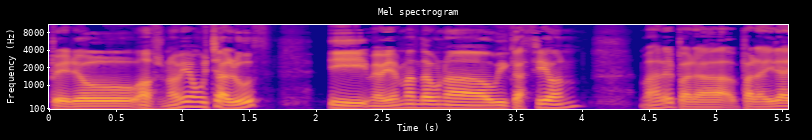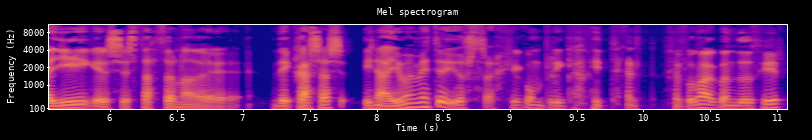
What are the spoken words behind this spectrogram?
Pero, vamos, no había mucha luz y me habían mandado una ubicación, ¿vale? Para, para ir allí, que es esta zona de, de casas. Y nada, yo me meto y, ostras, qué complicado y tal. Me pongo a conducir.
